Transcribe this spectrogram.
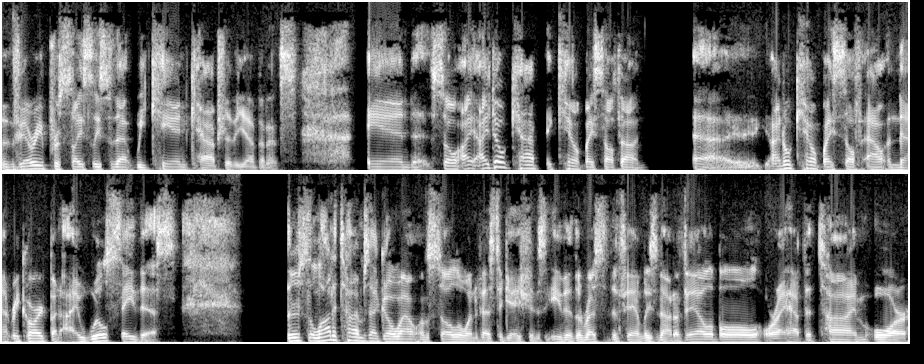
very precisely so that we can capture the evidence. And so I, I don't cap, count myself out. Uh, I don't count myself out in that regard, but I will say this. There's a lot of times I go out on solo investigations. Either the rest of the family's not available, or I have the time, or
